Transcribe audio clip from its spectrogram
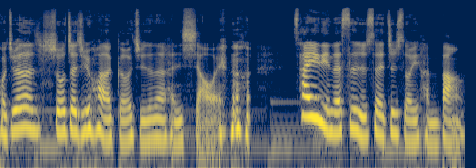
我觉得说这句话的格局真的很小哎。蔡依林的四十岁之所以很棒，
